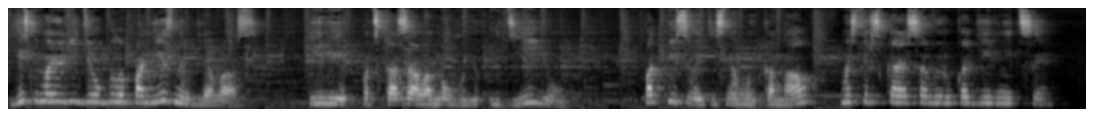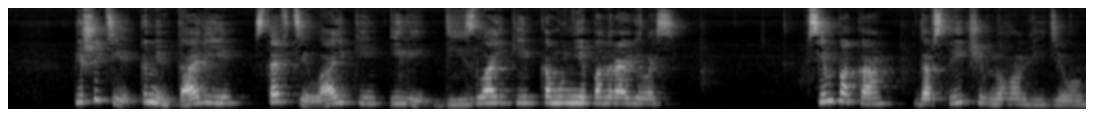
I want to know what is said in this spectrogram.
Если мое видео было полезным для вас или подсказало новую идею, подписывайтесь на мой канал «Мастерская совы рукодельницы». Пишите комментарии, ставьте лайки или дизлайки, кому не понравилось. Всем пока, до встречи в новом видео.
